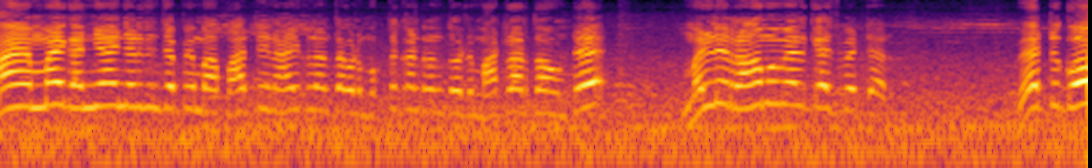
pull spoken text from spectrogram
ఆ అమ్మాయికి అన్యాయం జరిగిందని చెప్పి మా పార్టీ నాయకులంతా కూడా ముక్త కంఠంతో మాట్లాడుతూ ఉంటే మళ్ళీ రాము మీద కేసు పెట్టారు. Where to go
